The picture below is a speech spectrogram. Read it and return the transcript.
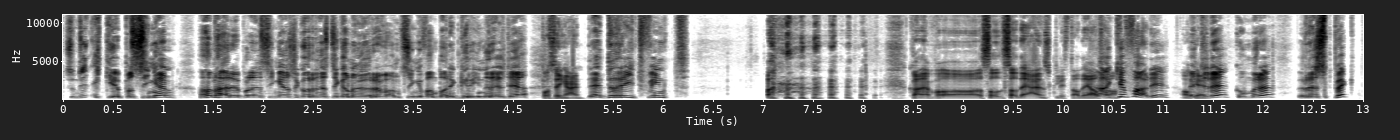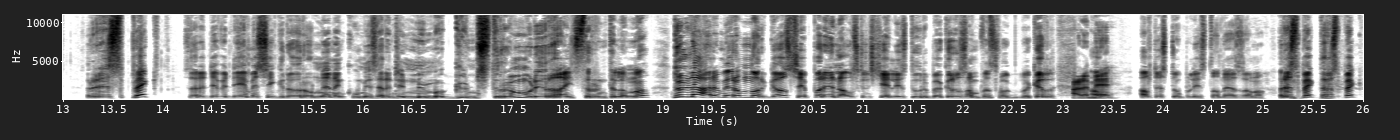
som du ikke gjør på singelen. Han er jo på den singelen, så går det nesten ikke an å høre hva han synger, for han bare griner hele tida. På singelen. Det er dritfint. Få Så, så det er ønskelista di, Jeg er altså? ikke ferdig. Okay. Etter det kommer det respekt, respekt. Så er det DVD med Sigurd og Ronny, den komiserien til Numme og Gunnstrøm, hvor de reiser rundt i landet. Du lærer mer om Norge og ser se på ren alskens kjedelige historiebøker og samfunnsfagbøker. Er det mer? Alt det står på lista, det jeg sa nå. Respekt, respekt.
